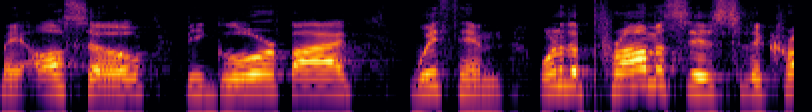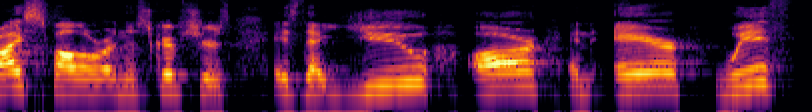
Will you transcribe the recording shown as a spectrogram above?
may also be glorified with Him. One of the promises to the Christ follower in the scriptures is that you are an heir with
